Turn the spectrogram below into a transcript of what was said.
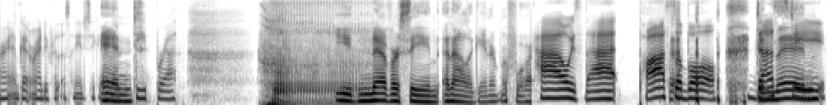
right, I'm getting ready for this. I need to take a And- deep breath. You'd never seen an alligator before. How is that possible? Dusty.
